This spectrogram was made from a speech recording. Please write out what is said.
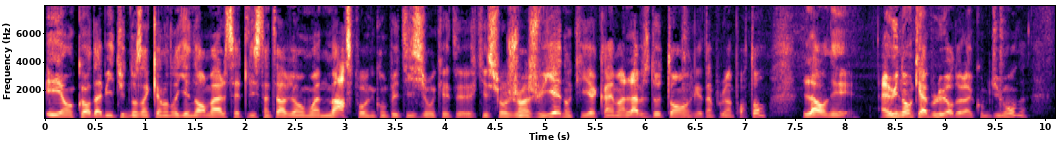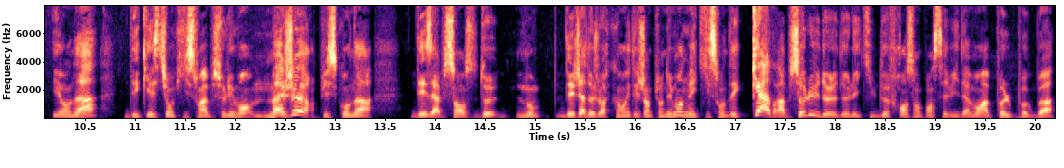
et encore d'habitude dans un calendrier normal, cette liste intervient au mois de mars pour une compétition qui est, qui est sur juin-juillet, donc il y a quand même un laps de temps qui est un peu important. Là, on est à une encablure de la Coupe du Monde et on a des questions qui sont absolument majeures puisqu'on a des absences de déjà de joueurs qui ont été champions du monde, mais qui sont des cadres absolus de, l'équipe de France. On pense évidemment à Paul Pogba,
